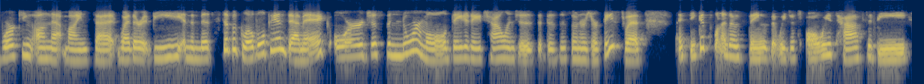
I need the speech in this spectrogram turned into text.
working on that mindset, whether it be in the midst of a global pandemic or just the normal day to day challenges that business owners are faced with, I think it's one of those things that we just always have to be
